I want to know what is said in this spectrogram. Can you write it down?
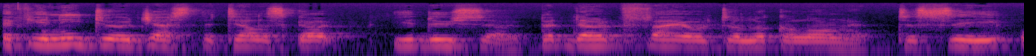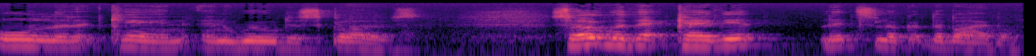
If you need to adjust the telescope, you do so, but don't fail to look along it to see all that it can and will disclose. So, with that caveat, let's look at the Bible.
